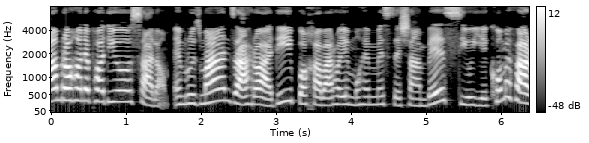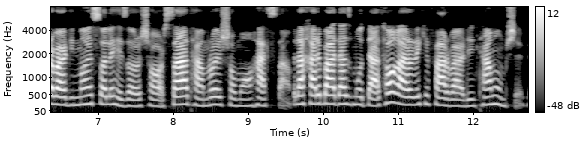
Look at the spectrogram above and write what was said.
همراهان پادیو سلام. امروز من زهرا ادیب با خبرهای مهم سهشنبه 31 فروردین ماه سال 1400 همراه شما هستم. بالاخره بعد از مدت ها قراره که فروردین تموم شه.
